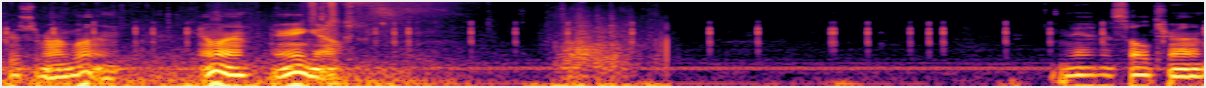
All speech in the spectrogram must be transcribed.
Press the wrong button. Come on, there you go. Yeah, an Assaultron.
